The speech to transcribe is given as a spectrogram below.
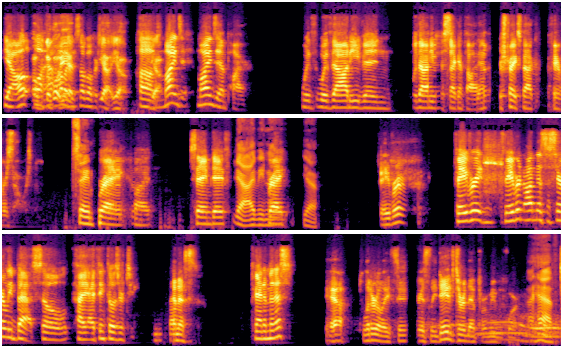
yeah, I'll, oh, I'll, go, I'll, yeah. I'll go first. Yeah, yeah, um, yeah. Mine's mine's Empire, with without even without even a second thought. Empire Strikes Back, favorite Star Wars. Same. Ray, but same, Dave. Yeah, I mean, Ray. Uh, yeah. Favorite. Favorite, favorite, not necessarily best. So I, I think those are two. Menace. Phantom Menace. Yeah, literally, seriously. Dave's heard that from me before. I have.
